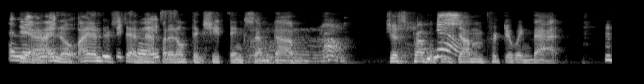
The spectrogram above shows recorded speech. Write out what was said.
And Yeah, I know. I understand that, but I don't think she thinks I'm dumb. Just probably No. dumb for doing that.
